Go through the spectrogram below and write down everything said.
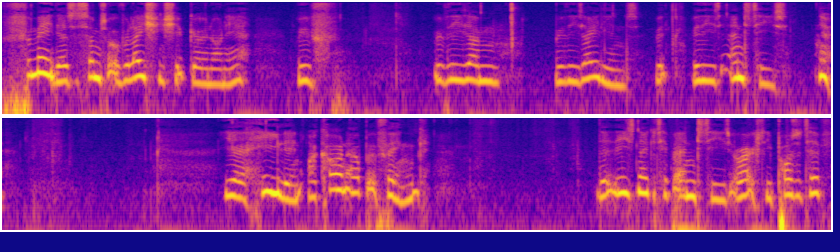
for me, there's some sort of relationship going on here with with these um with these aliens with with these entities. Yeah. Yeah, healing. I can't help but think that these negative entities are actually positive,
